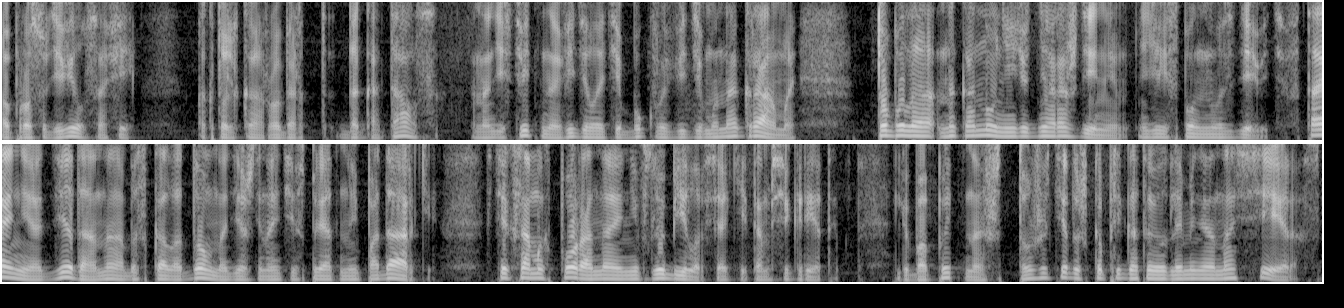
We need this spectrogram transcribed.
Вопрос удивил Софи. Как только Роберт догадался, она действительно видела эти буквы в виде монограммы. То было накануне ее дня рождения, ей исполнилось девять. Втайне от деда она обыскала дом в надежде найти спрятанные подарки. С тех самых пор она и не взлюбила всякие там секреты. Любопытно, что же дедушка приготовил для меня на сей раз?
